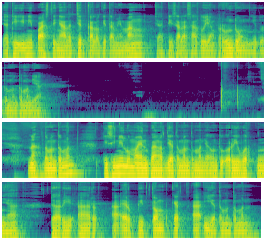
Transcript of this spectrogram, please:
jadi ini pastinya legit kalau kita memang jadi salah satu yang beruntung gitu teman-teman ya. Nah teman-teman di sini lumayan banget ya teman-teman ya untuk rewardnya dari ARB Tomcat AI ya teman-teman.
